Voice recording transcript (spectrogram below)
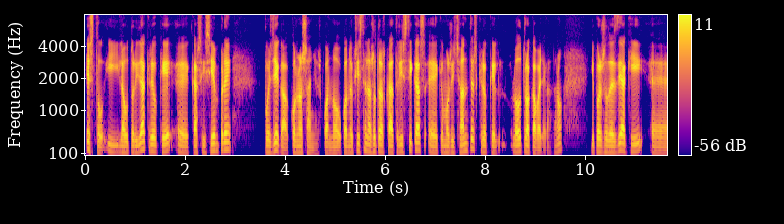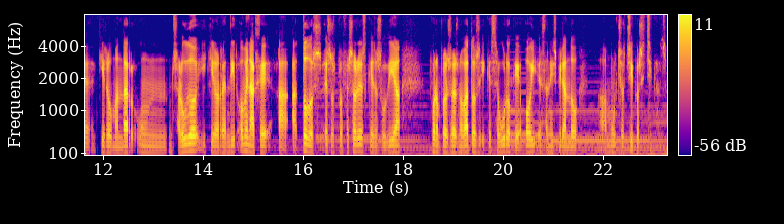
esto y la autoridad creo que eh, casi siempre pues llega con los años. Cuando, cuando existen las otras características eh, que hemos dicho antes, creo que lo otro acaba llegando, ¿no? Y por eso desde aquí eh, quiero mandar un, saludo y quiero rendir homenaje a, a, todos esos profesores que en su día fueron profesores novatos y que seguro que hoy están inspirando a muchos chicos y chicas.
